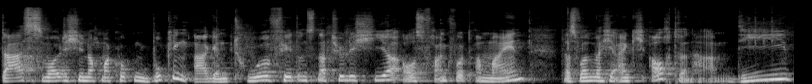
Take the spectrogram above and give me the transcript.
Das wollte ich hier nochmal gucken. Booking Agentur fehlt uns natürlich hier aus Frankfurt am Main. Das wollen wir hier eigentlich auch drin haben. Die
